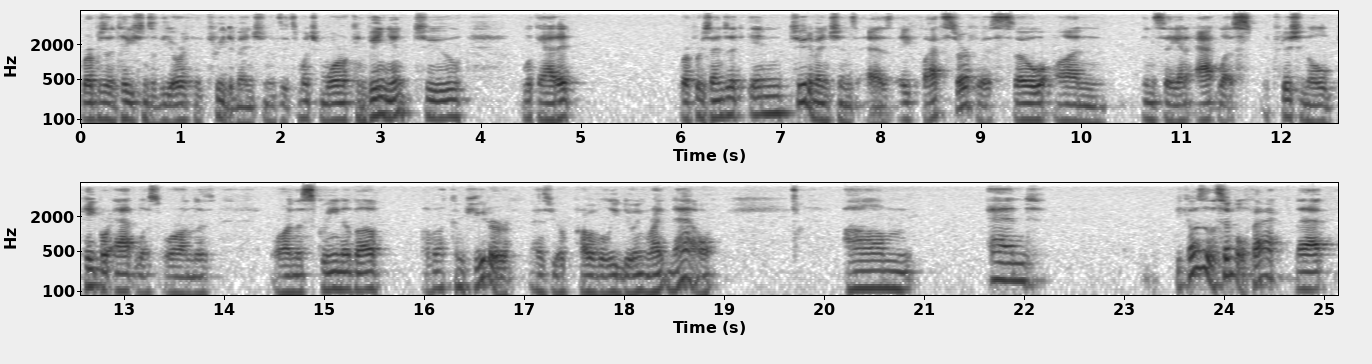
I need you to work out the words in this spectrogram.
representations of the Earth in three dimensions. It's much more convenient to look at it represented in two dimensions as a flat surface. So on, in say, an atlas, a traditional paper atlas, or on the or on the screen of a of a computer, as you're probably doing right now. Um, and because of the simple fact that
